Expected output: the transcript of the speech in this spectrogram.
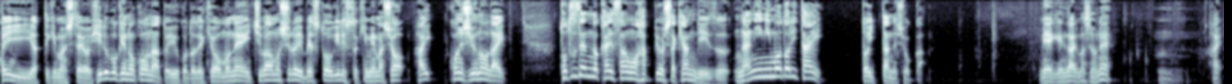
はい、やってきましたよ。昼ボケのコーナーということで、今日もね、一番面白いベストオギリスト決めましょう。はい、今週のお題。突然の解散を発表したキャンディーズ、何に戻りたいと言ったんでしょうか？名言がありますよね。うん。はい。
